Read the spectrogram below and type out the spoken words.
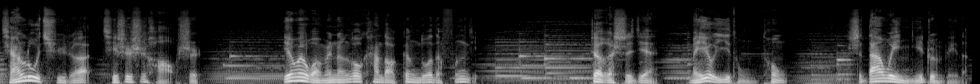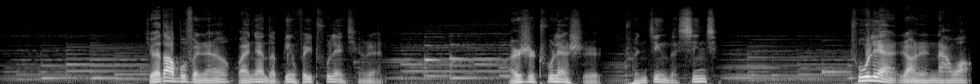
前路曲折其实是好事，因为我们能够看到更多的风景。这个世界没有一桶痛，是单为你准备的。绝大部分人怀念的并非初恋情人，而是初恋时纯净的心情。初恋让人难忘，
